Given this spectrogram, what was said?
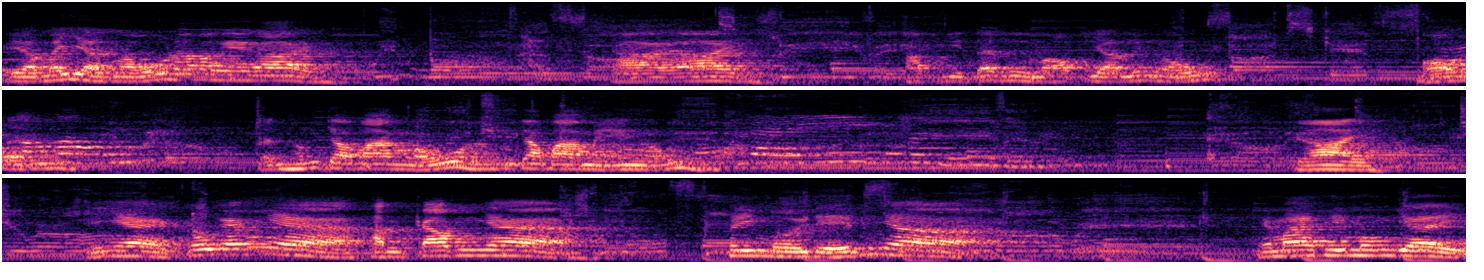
Bây giờ mấy giờ ngủ nó ba nghe coi? Trời ơi Học gì tới 11 giờ mới ngủ? Bộ định định không cho ba ngủ không cho ba mẹ ngủ. Rồi vậy nha cố gắng nha thành công nha. Thi 10 điểm nha. Ngày mai thi môn gì?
